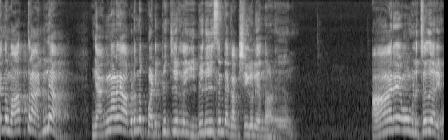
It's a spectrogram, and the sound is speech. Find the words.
എന്ന് മാത്രമല്ല ഞങ്ങളെ അവിടുന്ന് പഠിപ്പിച്ചിരുന്ന ഇബിലീസിന്റെ കക്ഷികൾ എന്നാണ്. ആരെയോ വിളിച്ചത് അറിയോ?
